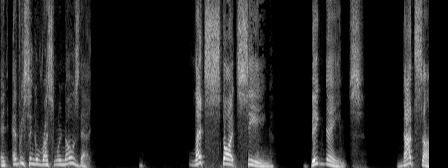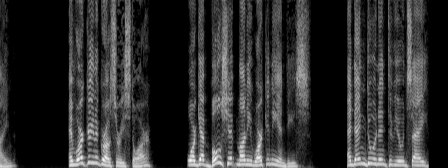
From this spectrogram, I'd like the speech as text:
And every single wrestler knows that. Let's start seeing big names not sign, and work in a grocery store or get bullshit money working the indies and then do an interview and say,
